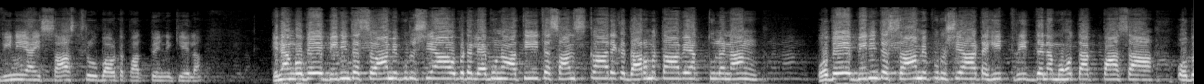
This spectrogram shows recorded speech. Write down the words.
විනියයි ශාස්තෘූ බවට පත්වෙන්න කියලා. එනං ඔබේ බිරිඳ ස්වාමි පුරුෂයා ඔබට ලැබුණ අතීත සංස්කාරක ධර්මතාවයක් තුළ නං ඔබේ බිරිඳ සාමි පුරුෂයාට හිත් රිද්ධන මොහොතක් පාසා ඔබ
